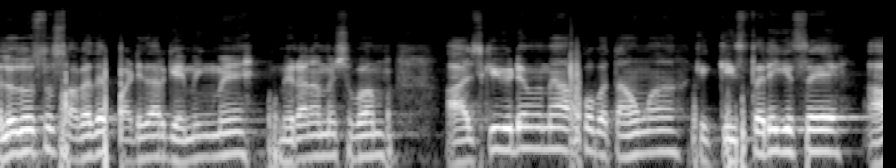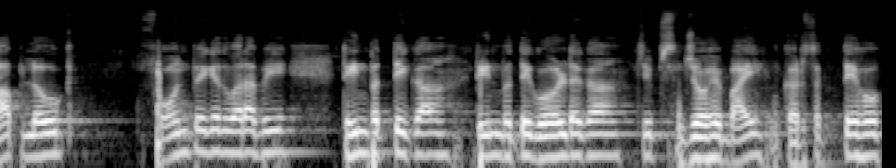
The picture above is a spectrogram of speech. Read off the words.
हेलो दोस्तों, स्वागत है पाटीदार गेमिंग में। मेरा नाम है शुभम। आज की वीडियो में मैं आपको बताऊँगा कि किस तरीके से आप लोग फ़ोन पे के द्वारा भी तीन पत्ती का, तीन पत्ती गोल्ड का चिप्स जो है बाई कर सकते हो।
